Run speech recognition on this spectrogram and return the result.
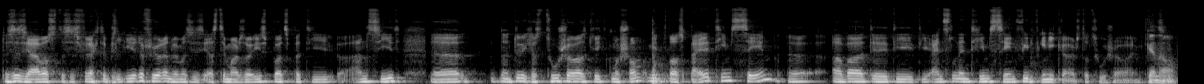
Das ist ja was, das ist vielleicht ein bisschen irreführend, wenn man sich das erste Mal so eine E-Sports-Partie ansieht. Äh, natürlich als Zuschauer kriegt man schon mit, was beide Teams sehen, äh, aber die, die, die einzelnen Teams sehen viel weniger als der Zuschauer. Genau.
